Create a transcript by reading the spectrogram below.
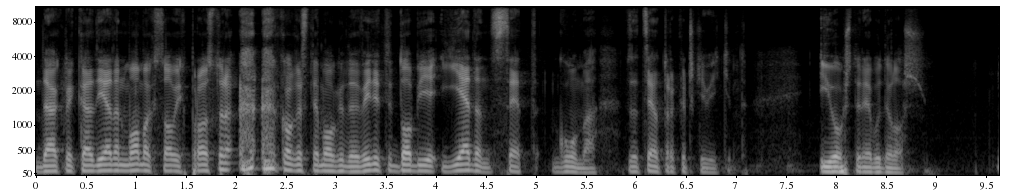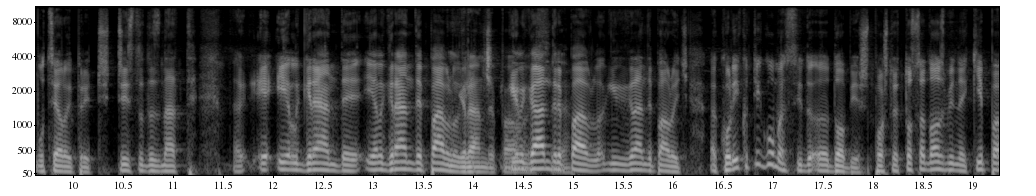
Dakle, kad jedan momak sa ovih prostora, koga ste mogli da vidite, dobije jedan set guma za ceo trkački vikend. I uopšte ne bude loš. U celoj priči. Čisto da znate. E, Il Grande, Il Grande Pavlović. Grande Pavlović, Il Grande, da. Pavlo, Il Grande Pavlović. A koliko ti guma si do- dobiješ? Pošto je to sad ozbiljna ekipa,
